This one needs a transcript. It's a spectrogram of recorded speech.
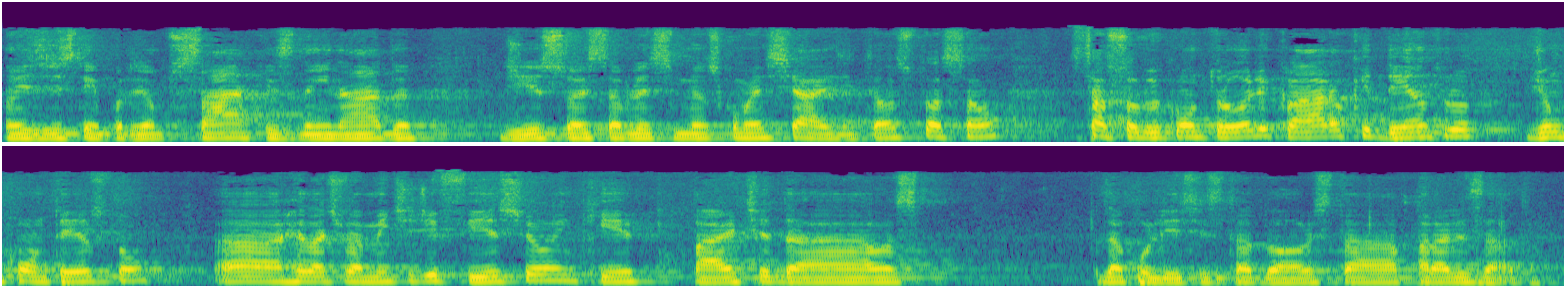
não existem, por exemplo, saques nem nada disso a estabelecimentos comerciais. Então a situação está sob controle, claro que dentro de um contexto uh, relativamente difícil em que parte das, da Polícia Estadual está paralisada.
